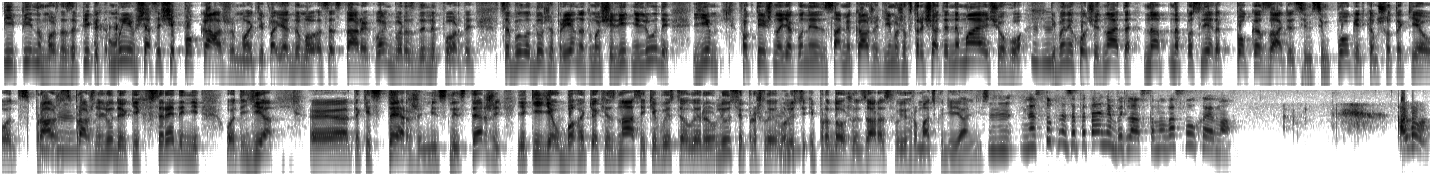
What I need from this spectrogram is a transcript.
пі-пі, ну можна запікати. Ми їм зараз ще покажемо. Типа, я думав, оце старий конь борозди не портить. Це було дуже приємно, тому що літні люди їм фактично, як вони самі кажуть, їм вже втрачати немає чого, і вони хочуть, знаєте, на напослідок показати оцим всім покидькам, що таке от справж, справжні люди, яких всередині от є е, такий стержень, міцний стержень, який є у багатьох із нас, які вистояли революцію, пройшли революцію і продовжують зараз свою громадську діяльність. Наступне запитання, будь ласка, ми вас слухаємо. Алло,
